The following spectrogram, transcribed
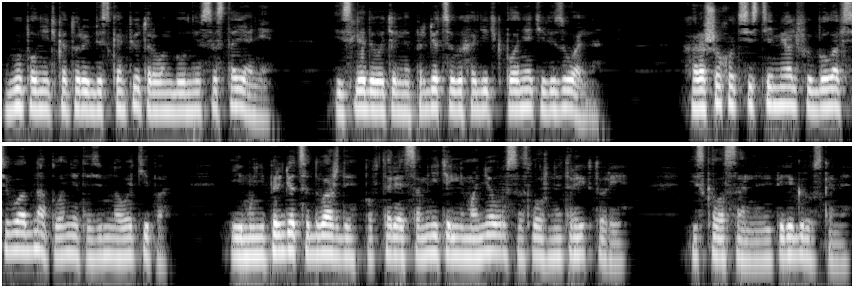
выполнить который без компьютера он был не в состоянии, и, следовательно, придется выходить к планете визуально. Хорошо хоть в системе Альфы была всего одна планета земного типа и ему не придется дважды повторять сомнительный маневр со сложной траекторией и с колоссальными перегрузками.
